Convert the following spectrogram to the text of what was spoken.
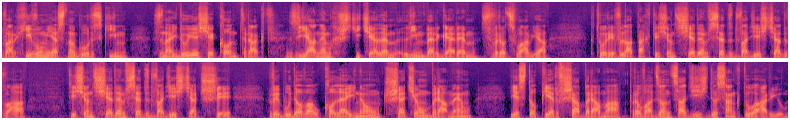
W archiwum jasnogórskim znajduje się kontrakt z Janem Chrzcicielem Limbergerem z Wrocławia, który w latach 1722 1723 wybudował kolejną, trzecią bramę. Jest to pierwsza brama prowadząca dziś do sanktuarium.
